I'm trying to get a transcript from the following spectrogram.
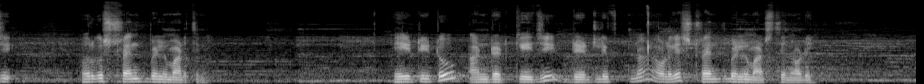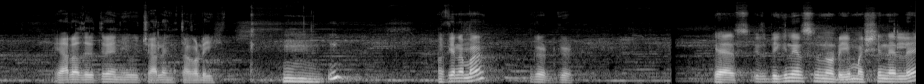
ಜಿವರೆಗೂ ಸ್ಟ್ರೆಂತ್ ಬಿಲ್ಡ್ ಮಾಡ್ತೀನಿ. Eighty to hundred K G ಡೆಡ್ ಲಿಫ್ಟ್ನ ಅವಳಿಗೆ ಸ್ಟ್ರೆಂತ್ ಬಿಲ್ಡ್ ಮಾಡಿಸ್ತೀನಿ ನೋಡಿ. ಯಾರಾದರೂ ಇದ್ದರೆ ನೀವು ಚಾಲೆಂಜ್ ತಗೊಳ್ಳಿ. ಓಕೆನಮ್ಮ ಗುಡ್ ಗುಡ್ ಎಸ್ ಇದು ಬಿಗಿನರ್ಸ್ ನೋಡಿ ಮಷಿನಲ್ಲೇ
